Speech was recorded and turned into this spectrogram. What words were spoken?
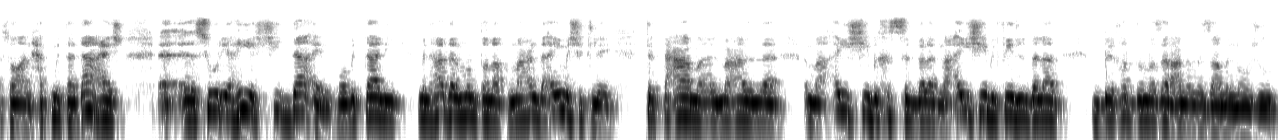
سواء- حكمتها داعش آه، سوريا هي الشيء الدائم. وبالتالي من هذا المنطلق ما عندها أي مشكلة تتعامل مع مع أي شيء بخص البلد مع أي شيء بفيد البلد. بغض النظر عن النظام الموجود.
